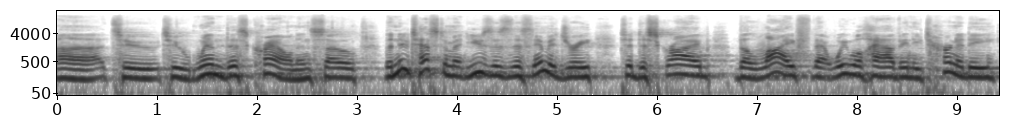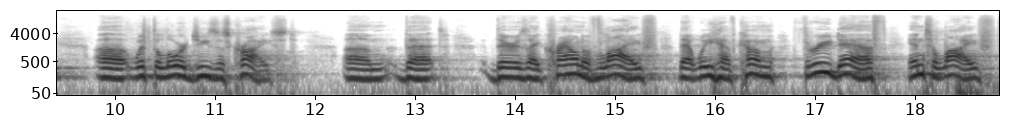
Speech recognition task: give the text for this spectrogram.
uh, to, to win this crown. And so the New Testament uses this imagery to describe the life that we will have in eternity uh, with the Lord Jesus Christ. Um, that there is a crown of life that we have come through death into life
